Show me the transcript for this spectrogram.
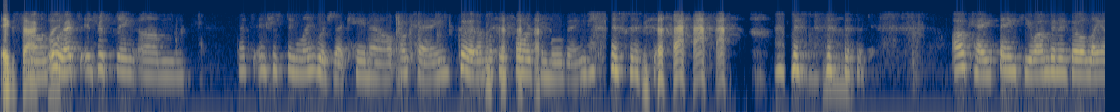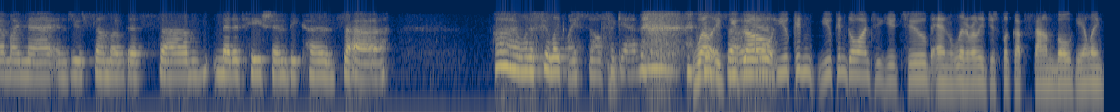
exactly. Um, oh, that's interesting. Um, that's interesting language that came out. Okay, good. I'm looking forward to moving. okay, thank you. I'm going to go lay on my mat and do some of this um, meditation because uh, I want to feel like myself again. well, if you go, yeah. you can you can go onto YouTube and literally just look up sound bowl healing,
